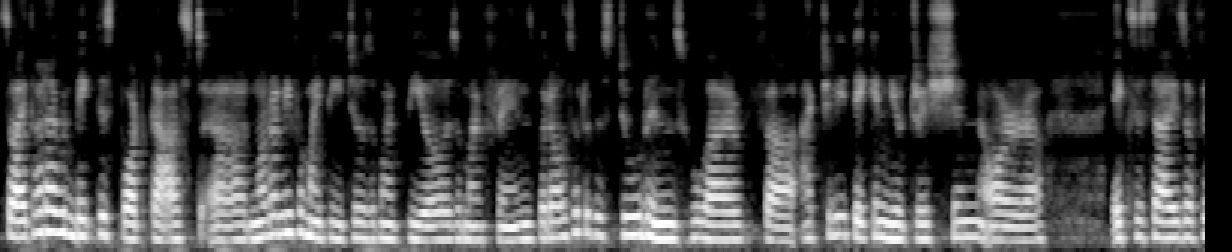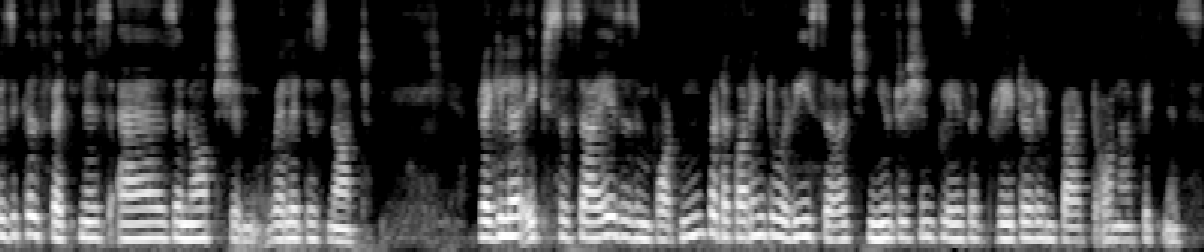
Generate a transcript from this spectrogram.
So I thought I would make this podcast uh, not only for my teachers or my peers or my friends, but also to the students who have uh, actually taken nutrition or uh, exercise or physical fitness as an option. Well, it is not. Regular exercise is important, but according to a research, nutrition plays a greater impact on our fitness.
